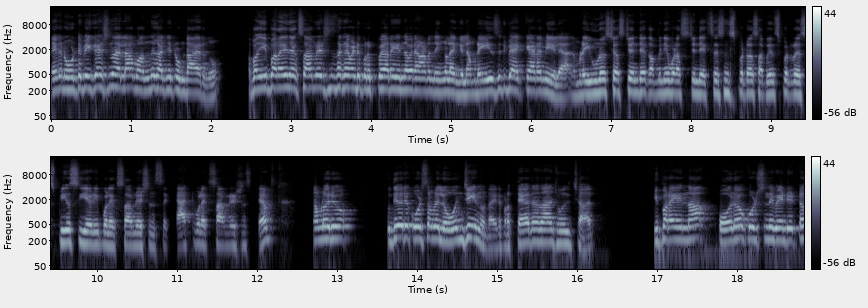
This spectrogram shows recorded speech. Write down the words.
നിങ്ങൾക്ക് നോട്ടിഫിക്കേഷൻ എല്ലാം വന്നു കഴിഞ്ഞിട്ടുണ്ടായിരുന്നു. അപ്പൊ ഈ പറയുന്ന എക്സാമിനേഷൻസ് ഒക്കെ വേണ്ടി പ്രിപ്പയർ ചെയ്യുന്നവരാണ് നിങ്ങളെങ്കിൽ നമ്മുടെ എ സി ബി അക്കാഡമിയിൽ നമ്മുടെ university assistant company board assistant excise inspector sub inspector S P S C I D പോലെ എക്സാമിനേഷൻസ് കാറ്റ് പോലെ എക്സാമിനേഷൻസ് നമ്മളൊരു പുതിയൊരു കോഴ്സ് നമ്മൾ ലോഞ്ച് ചെയ്യുന്നുണ്ട്. അതിന്റെ പ്രത്യേകത എന്താണെന്ന് ചോദിച്ചാൽ ഈ പറയുന്ന ഓരോ കോഴ്സിന് വേണ്ടിയിട്ട്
